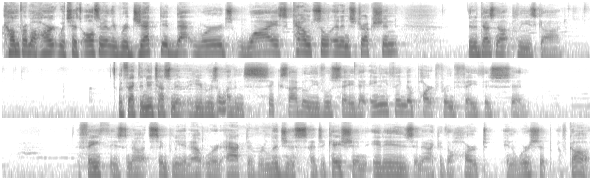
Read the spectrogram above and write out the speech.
come from a heart which has ultimately rejected that word's wise counsel and instruction, then it does not please God. In fact, the New Testament, Hebrews 11 6, I believe, will say that anything apart from faith is sin. Faith is not simply an outward act of religious education, it is an act of the heart in worship of God.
